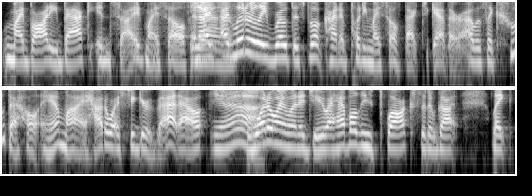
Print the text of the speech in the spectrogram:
my body back inside myself. And Yeah. I, I literally wrote this book kind of putting myself back together. I was like, who the hell am I? How do I figure that out? Yeah. What do I want to do? I have all these blocks that have got like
